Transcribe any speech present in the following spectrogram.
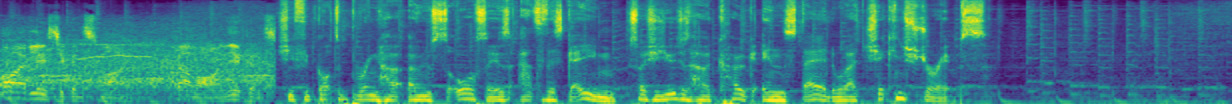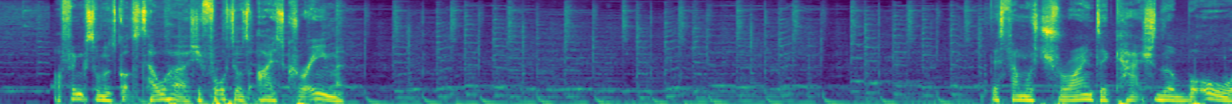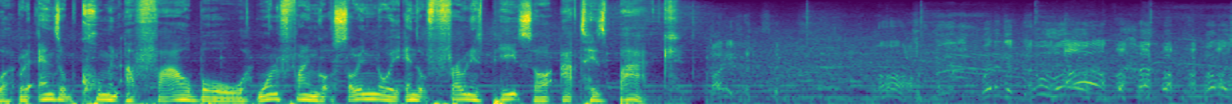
Oh, at least you can smile. Come on, you can. She forgot to bring her own sauces at this game, so she uses her Coke instead with her chicken strips. I think someone's got to tell her she thought it was ice cream. This fan was trying to catch the ball, but it ends up coming a foul ball. One fan got so annoyed he ended up throwing his pizza at his back.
